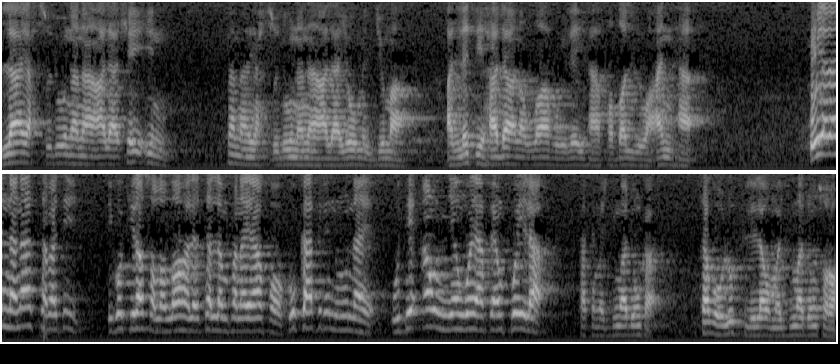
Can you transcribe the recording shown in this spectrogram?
لا يحسدوننا على شيء كما يحسدوننا على يوم الجمعة التي هدانا الله إليها فضلوا عنها. ويرى سبتي iko kira sallallahu alaihi wasallam fana y'a fɔ ko kafiri ninnu na ye u tɛ anw ɲɛngoya fɛn foyi sabu olu filila u ma jumadon sɔrɔ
